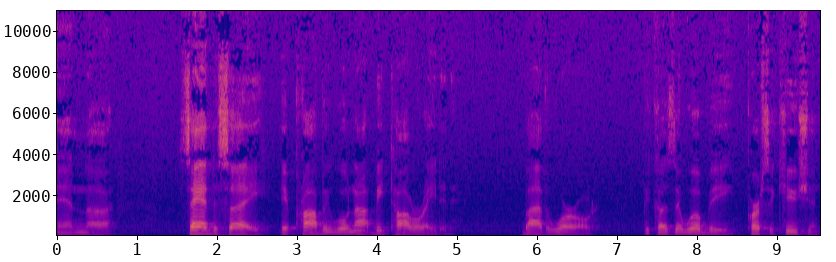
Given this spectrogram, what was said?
And uh, sad to say, it probably will not be tolerated by the world because there will be persecution.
